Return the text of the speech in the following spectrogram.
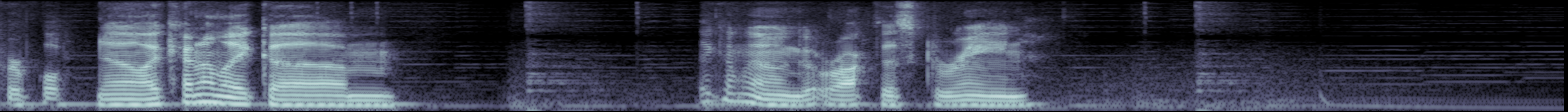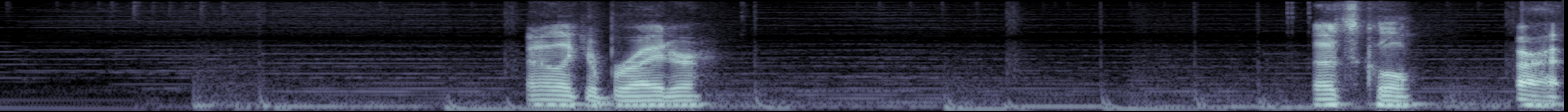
Purple. No, I kind of like, um... I think I'm gonna rock this green. Kind of like a brighter. That's cool. All right.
